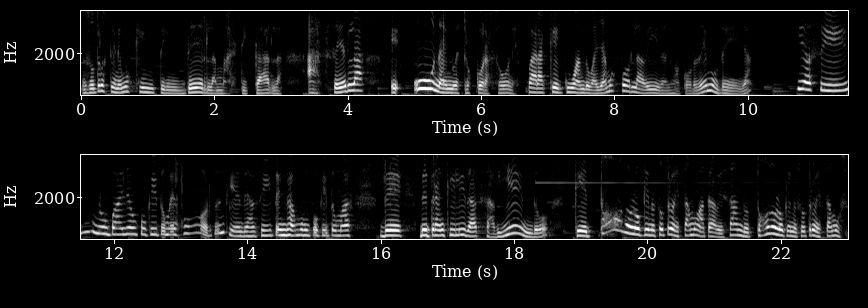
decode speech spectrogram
Nosotros tenemos que entenderla, masticarla, hacerla eh, una en nuestros corazones para que cuando vayamos por la vida nos acordemos de ella y así nos vaya un poquito mejor, ¿tú entiendes? Así tengamos un poquito más de, de tranquilidad sabiendo que todo lo que nosotros estamos atravesando, todo lo que nosotros estamos,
